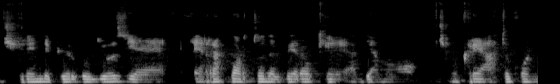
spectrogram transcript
ci rende più orgogliosi è, è il rapporto davvero che abbiamo diciamo, creato con,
